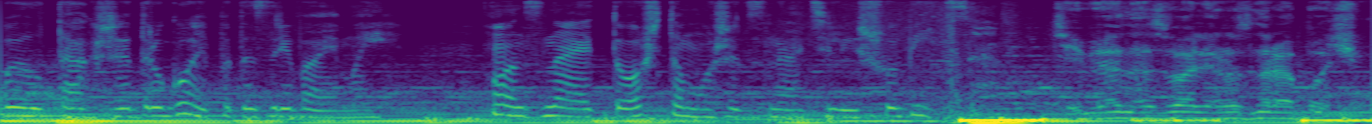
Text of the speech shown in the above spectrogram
Был также другой подозреваемый. Он знает то, что может знать лишь убийца. Тебя назвали разнорабочим.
